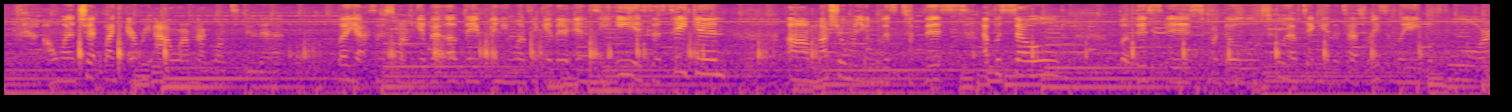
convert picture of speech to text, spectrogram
I want to check like every hour, I'm not going to do that. But yeah, so I just wanted to give that update for anyone taking their NCE. It says taken. Um, I'm not sure when you're gonna listen to this episode but this is for those who have taken the test recently, before,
